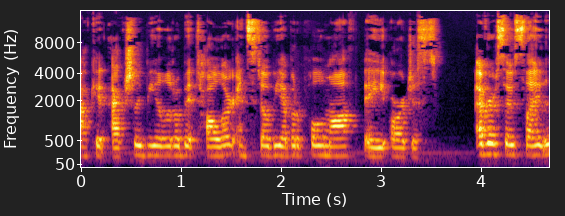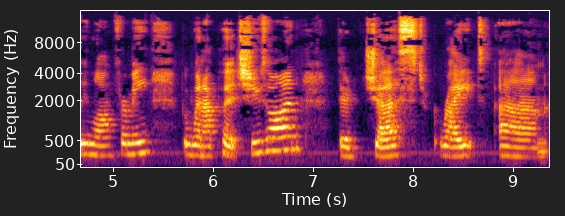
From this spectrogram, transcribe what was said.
I could actually be a little bit taller and still be able to pull them off. They are just ever so slightly long for me, but when I put shoes on, they're just right. Um,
